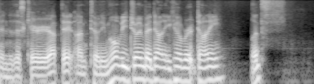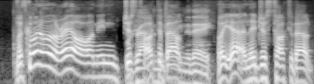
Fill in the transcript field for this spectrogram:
into this carrier update. I'm Tony Mulvey, joined by Donny Gilbert. Donny, let's what's going on on the rail? I mean, just talked about today. Well, yeah, and they just talked about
